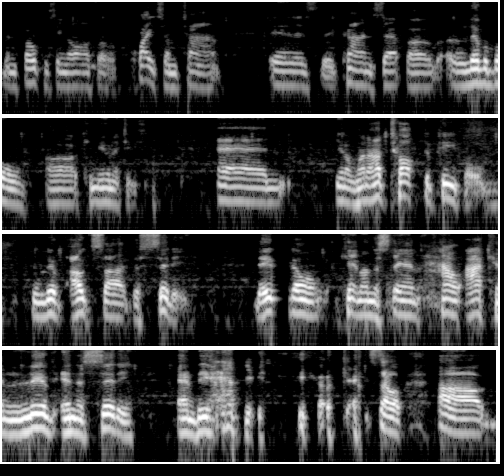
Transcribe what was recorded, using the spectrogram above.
been focusing on for quite some time is the concept of livable uh, communities. And you know, when I talk to people who live outside the city, they don't can't understand how I can live in the city and be happy. okay, so um,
